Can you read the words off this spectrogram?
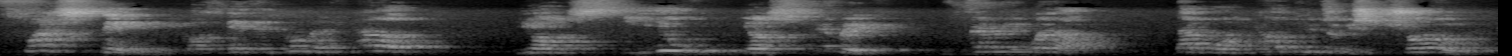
Fasting, because it is going to help your you, your spirit very well. That will help you to be strong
